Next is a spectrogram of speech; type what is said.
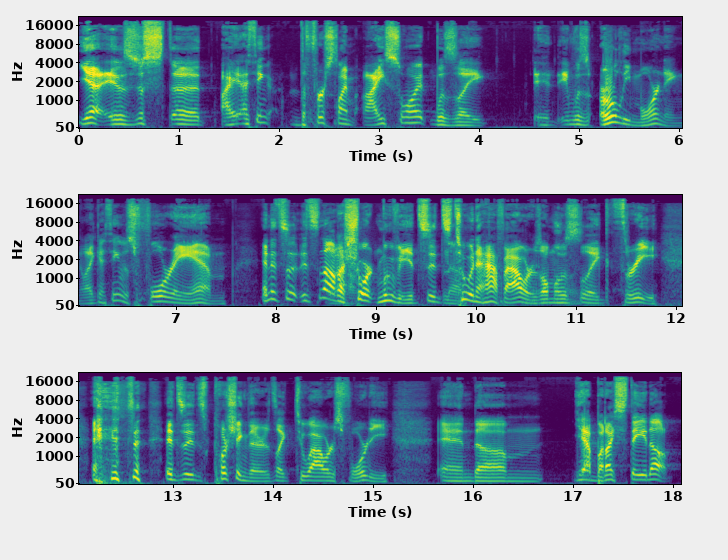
yeah, it was just uh, I I think the first time I saw it was like it, it was early morning, like I think it was four a.m. And it's a, it's not a short movie. It's it's No. two and a half hours, almost like three. it's it's it's pushing there. It's like two hours forty, and um yeah, but I stayed up,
